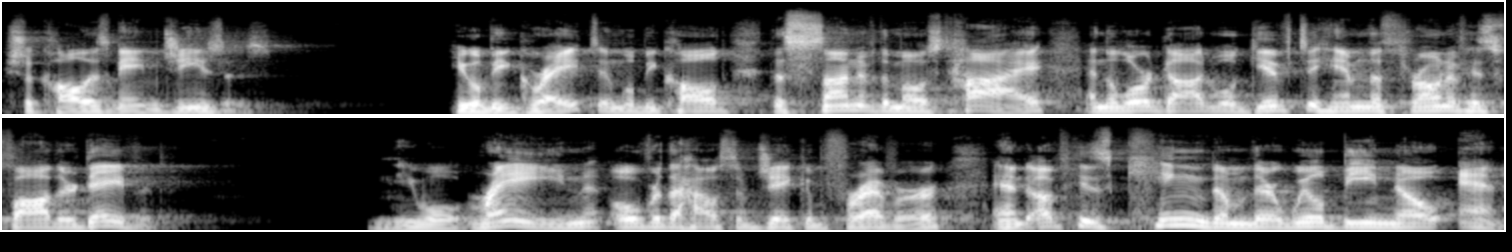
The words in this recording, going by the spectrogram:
shall call his name Jesus. He will be great and will be called the Son of the Most High, and the Lord God will give to him the throne of his father David. And he will reign over the house of Jacob forever, and of his kingdom there will be no end.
